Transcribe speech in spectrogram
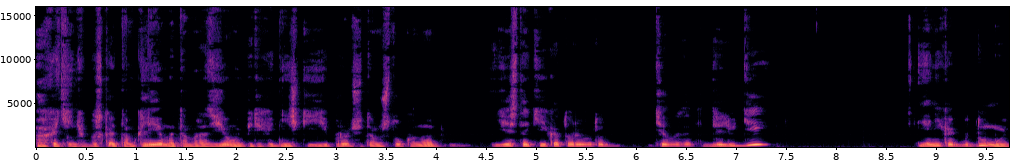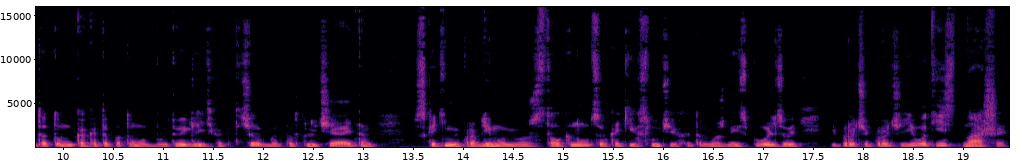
э, какие-нибудь выпускать там клеммы, там, разъемы, переходнички и прочую там штуку. Но вот есть такие, которые вот, вот делают это для людей, и они как бы думают о том, как это потом вот будет выглядеть, как это человек будет подключать, там, с какими проблемами может столкнуться, в каких случаях это можно использовать и прочее, прочее. И вот есть наши,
